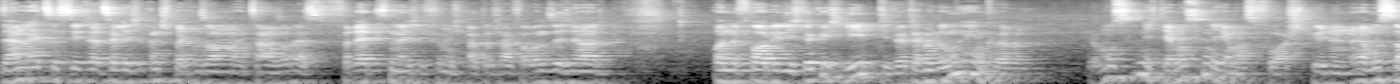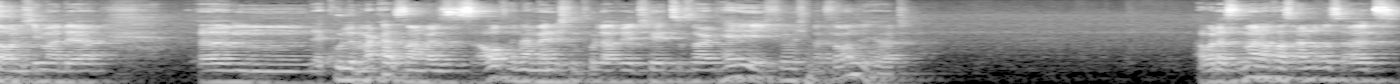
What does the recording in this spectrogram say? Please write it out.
Dann hättest du es dir tatsächlich ansprechen sollen und sagen, so, er ist verletzt mich, ich fühle mich gerade total verunsichert. Und eine Frau, die dich wirklich liebt, die wird damit umgehen können. Der musst nicht, der muss nicht irgendwas vorspielen. Ne? Der muss auch nicht immer der, ähm, der coole Macker sein, weil es ist auch in der männlichen Polarität zu sagen, hey, ich fühle mich gerade verunsichert. Aber das ist immer noch was anderes als,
